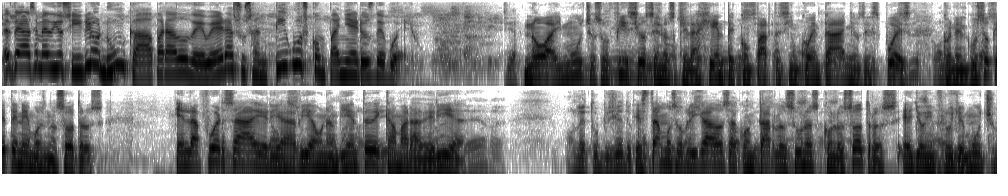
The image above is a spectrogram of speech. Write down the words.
Desde hace medio siglo nunca ha parado de ver a sus antiguos compañeros de vuelo. No hay muchos oficios en los que la gente comparte 50 años después con el gusto que tenemos nosotros. En la Fuerza Aérea había un ambiente de camaradería. Estamos obligados a contar los unos con los otros. Ello influye mucho.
